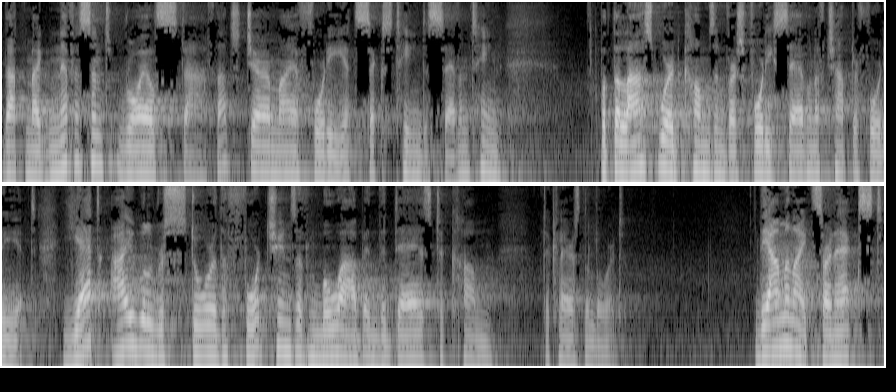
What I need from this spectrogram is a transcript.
that magnificent royal staff. That's Jeremiah 48 16 to 17. But the last word comes in verse 47 of chapter 48. Yet I will restore the fortunes of Moab in the days to come, declares the Lord. The Ammonites are next,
